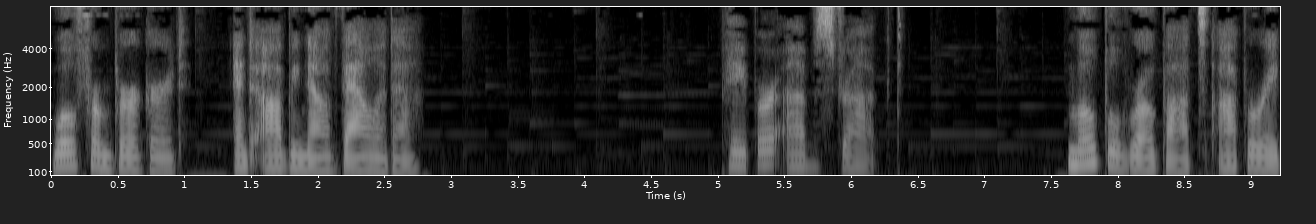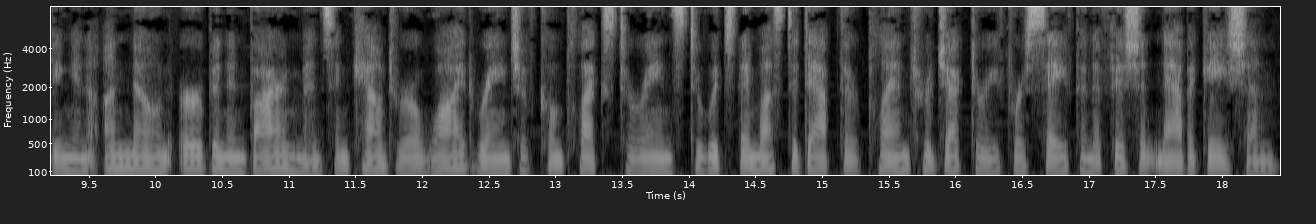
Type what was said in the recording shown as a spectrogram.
Wolfram Burgard, and Abhinav Valada. Paper Abstract Mobile robots operating in unknown urban environments encounter a wide range of complex terrains to which they must adapt their planned trajectory for safe and efficient navigation.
